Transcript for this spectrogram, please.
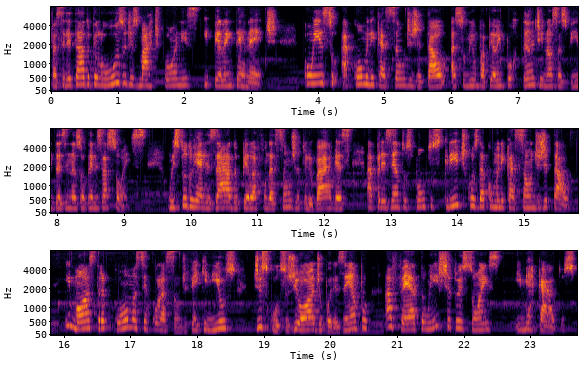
facilitado pelo uso de smartphones e pela internet. Com isso, a comunicação digital assumiu um papel importante em nossas vidas e nas organizações. Um estudo realizado pela Fundação Getúlio Vargas apresenta os pontos críticos da comunicação digital e mostra como a circulação de fake news, discursos de ódio, por exemplo, afetam instituições e mercados.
